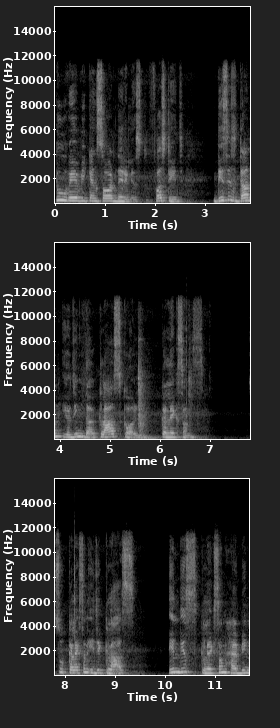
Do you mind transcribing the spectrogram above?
two way we can sort the array list. First is this is done using the class called collections. So collection is a class in this collection having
